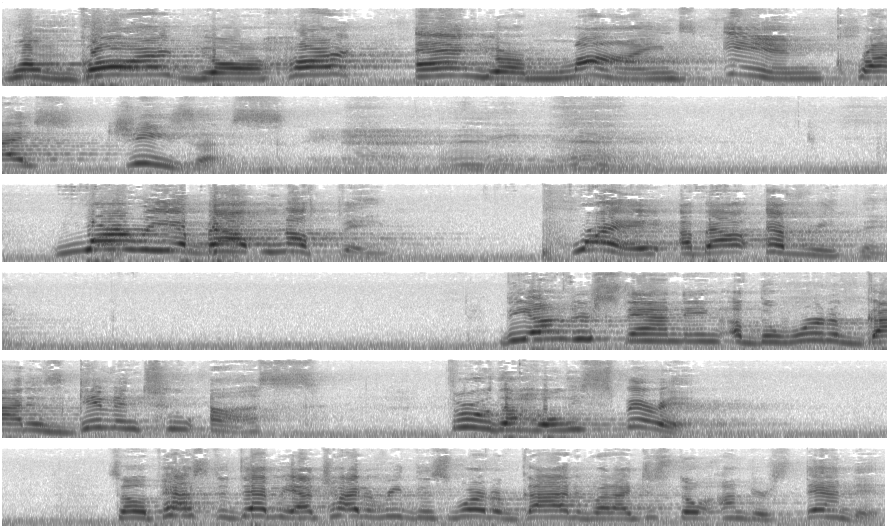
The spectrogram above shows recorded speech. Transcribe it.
will guard your heart and your minds in Christ Jesus. Amen. Worry about nothing, pray about everything. The understanding of the Word of God is given to us through the Holy Spirit. So, Pastor Debbie, I try to read this Word of God, but I just don't understand it.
